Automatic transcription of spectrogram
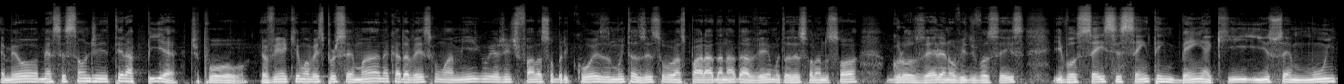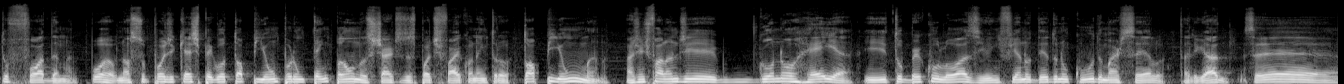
é meu, minha sessão de terapia. Tipo, eu venho aqui uma vez por semana, cada vez com um amigo, e a gente fala sobre coisas, muitas vezes sobre umas paradas nada a ver, muitas vezes falando só groselha no vídeo de vocês, e vocês se sentem bem aqui, e isso é muito foda, mano. Porra, o nosso podcast pegou top 1 por um tempão nos charts do Spotify quando entrou. Top 1, mano. A gente falando de gonorreia e tuberculose, enfiando o dedo no cu do Marcelo, tá ligado? Isso é,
